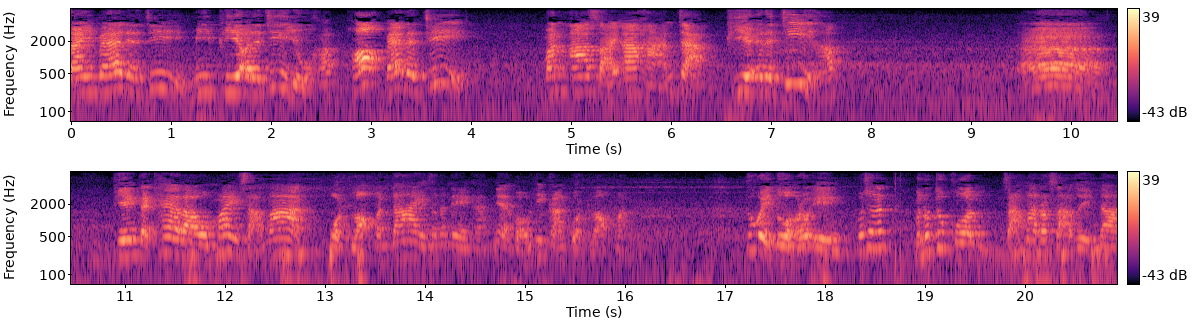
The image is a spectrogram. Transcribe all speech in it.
ใน Bad Energy มี Pure Energy อยู่ครับ เพราะ Bad Energy มันอาศัยอาหารจาก Pure Energy ครับอ่าเพียงแต่แค่เราไม่สามารถปลดล็อกมันได้เท่านั้นเองครับเนี่ยบอกวิธีการปลดล็อกมันด้วยตัวของเราเอง เพราะฉะนั้นมนุษย์ทุกคนสามารถรักษาตัวเองได้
